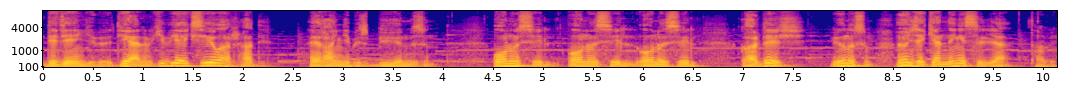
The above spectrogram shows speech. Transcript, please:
dediğin gibi diyelim ki bir eksiği var hadi. Herhangi bir büyüğümüzün. Onu sil, onu sil, onu sil. Kardeş Yunus'um önce kendini sil ya Tabii.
